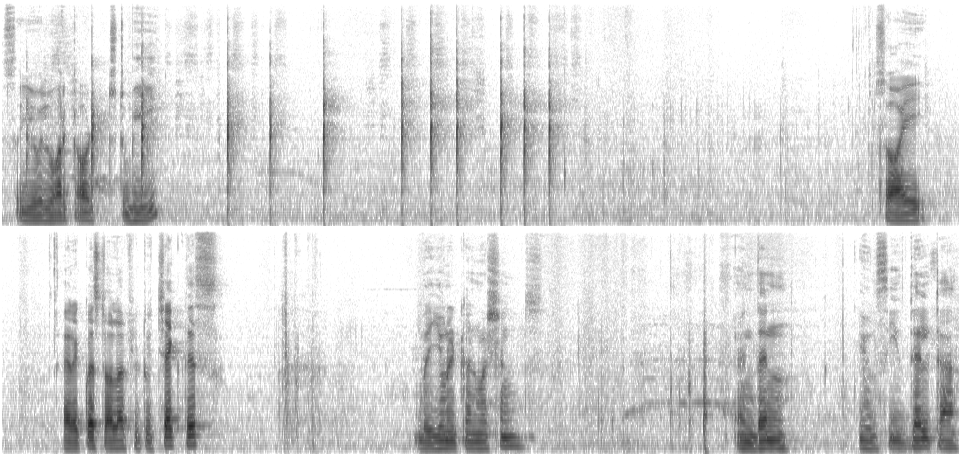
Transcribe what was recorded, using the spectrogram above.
So, you will work out to be So, I, I request all of you to check this, the unit conversions and then you will see delta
